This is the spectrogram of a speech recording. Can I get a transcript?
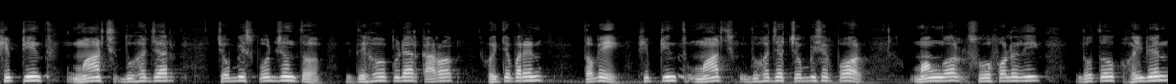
ফিফটিন্থ মার্চ দু পর্যন্ত দেহপীড়ার কারক হইতে পারেন। তবে ফিফটিন্থ মার্চ দু হাজার পর মঙ্গল শুভফলেরই দোতক হইবেন।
